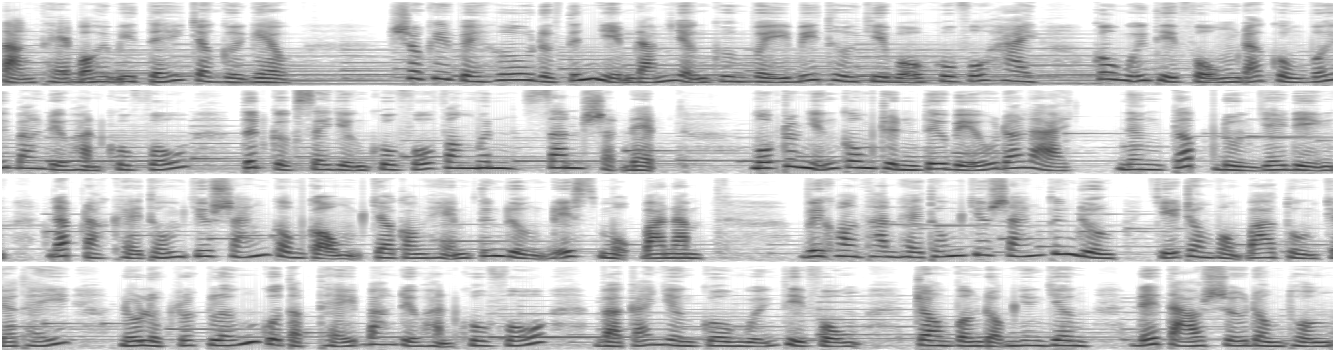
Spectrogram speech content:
tặng thẻ bảo hiểm y tế cho người nghèo. Sau khi về hưu được tín nhiệm đảm nhận cương vị bí thư chi bộ khu phố 2, cô Nguyễn Thị Phụng đã cùng với ban điều hành khu phố tích cực xây dựng khu phố văn minh, xanh, sạch đẹp. Một trong những công trình tiêu biểu đó là nâng cấp đường dây điện, lắp đặt hệ thống chiếu sáng công cộng cho con hẻm tuyến đường DIS 135. Việc hoàn thành hệ thống chiếu sáng tuyến đường chỉ trong vòng 3 tuần cho thấy nỗ lực rất lớn của tập thể ban điều hành khu phố và cá nhân cô Nguyễn Thị Phụng trong vận động nhân dân để tạo sự đồng thuận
